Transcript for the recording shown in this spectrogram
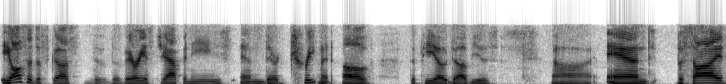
he also discussed the, the various Japanese and their treatment of the POWs. Uh, and besides,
